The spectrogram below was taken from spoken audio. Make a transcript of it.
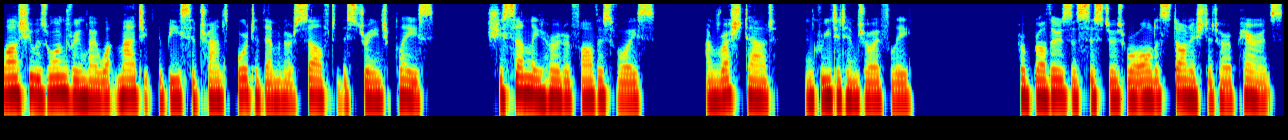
While she was wondering by what magic the beast had transported them and herself to this strange place, she suddenly heard her father's voice and rushed out and greeted him joyfully. Her brothers and sisters were all astonished at her appearance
